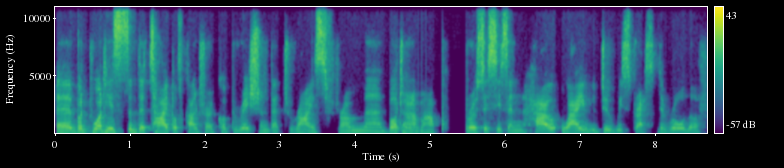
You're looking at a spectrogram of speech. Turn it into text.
Uh, but what is the type of cultural cooperation that arises from uh, bottom-up processes and how why do we stress the role of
